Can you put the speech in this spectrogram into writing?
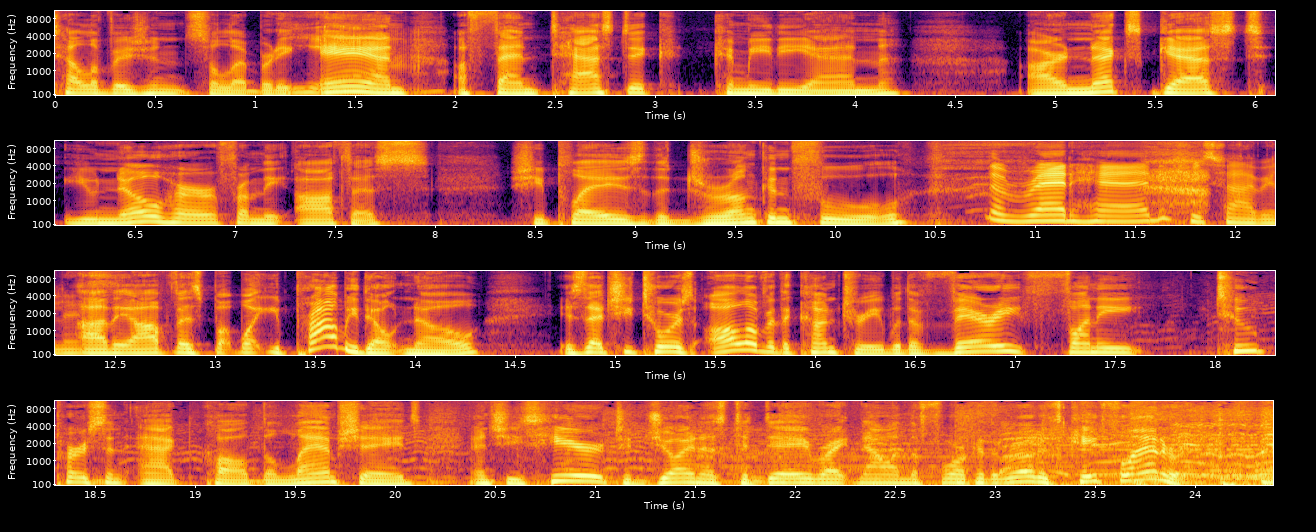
television celebrity and a fantastic comedian. Our next guest, you know her from The Office. She plays the drunken fool The redhead. She's fabulous. on The Office. But what you probably don't know is that she tours all over the country with a very funny two person act called The Lampshades. And she's here to join us today, right now on the fork of the road. It's Kate Flannery.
